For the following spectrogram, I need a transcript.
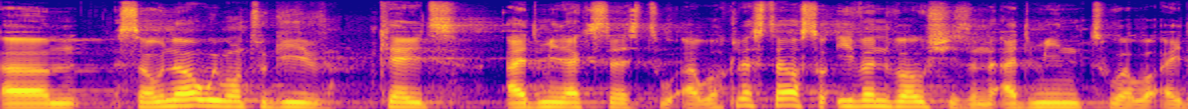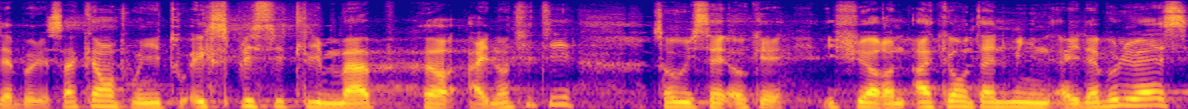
Um, so now we want to give Kate admin access to our cluster. So even though she's an admin to our AWS account, we need to explicitly map her identity. So we say, OK, if you are an account admin in AWS,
